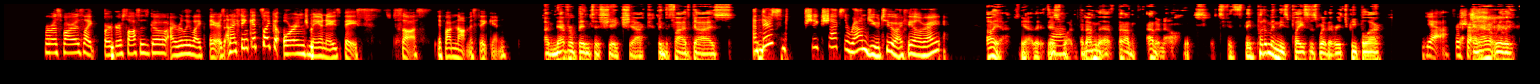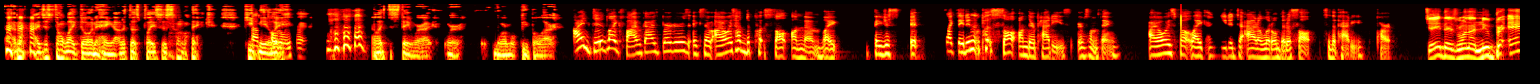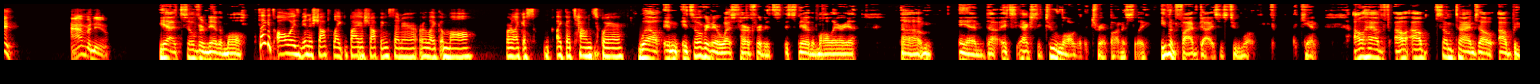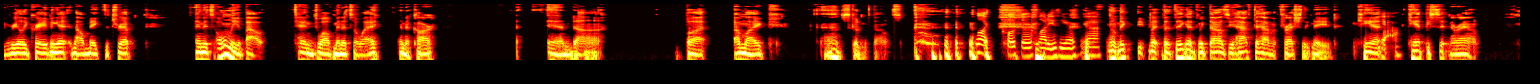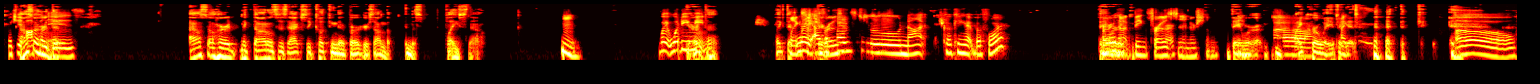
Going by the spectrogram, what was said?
For as far as like burger sauces go, I really like theirs. And I think it's like an orange mayonnaise based sauce, if I'm not mistaken. I've never been to Shake Shack. Been to Five Guys. And there's Shake Shacks around you too, I feel, right? Oh yeah, yeah. There, there's Yeah. one, but I'm, uh, I'm I don't know. It's, it's, it's, they put them in these places where the rich people are, Yeah, for sure. and I don't really. I don't. I just don't like going to hang out at those places. I'm like, keep That's me away. totally fair. I like to stay where I where normal people are. I did like Five Guys burgers, except I always had to put salt on them. Like they just it like they didn't put salt on their patties or something. I always felt like I needed to add a little bit of salt to the patty part. Jade, there's one on New Bre- eh, Avenue. Yeah, it's over near the mall. It's like it's always been a shop like by a shopping center or like a mall or like a s- like a town square. Well, and it's over near West Hartford. It's it's near the mall area, um, and uh, it's actually too long of a trip. Honestly, even Five Guys is too long. I can't. I'll have. I'll. I'll. Sometimes I'll. I'll be really craving it, and I'll make the trip, and it's only about 10, 12 minutes away in a car, and uh, but I'm like, eh, just go to McDonald's. a lot closer, a lot easier. Yeah. But the thing at McDonald's, you have to have it freshly made. You can't Yeah. can't be sitting around. Which it I also heard that- is. I also heard McDonald's is actually cooking their burgers on the in this place now. Hmm. Wait, what do you, heard mean? that? Like, they're, Like as they're, opposed to not cooking it before? they or were, not being frozen or something. they mm. were uh, Oh, microwaving I- it. Oh.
